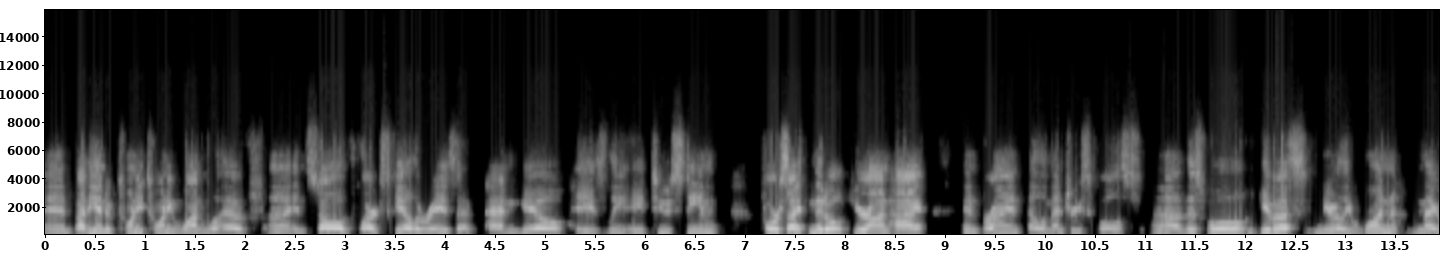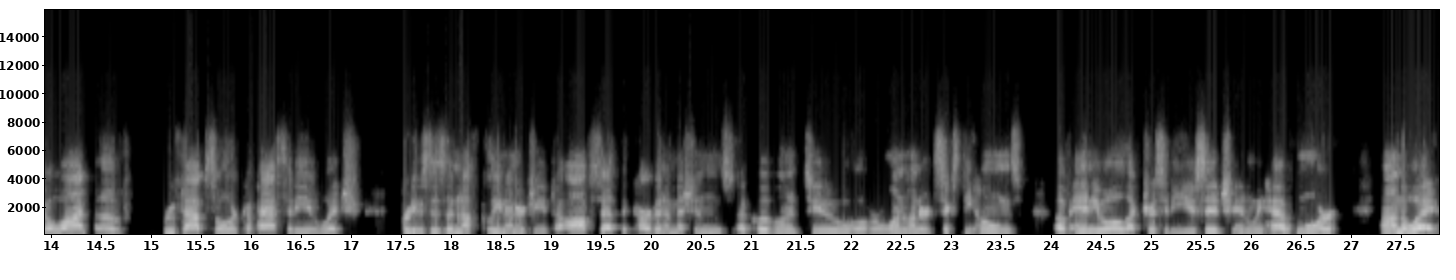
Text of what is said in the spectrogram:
And by the end of 2021, we'll have uh, installed large scale arrays at Pattengill, Haisley, A2 STEAM, Forsyth Middle, Huron High, and Bryant Elementary Schools. Uh, this will give us nearly one megawatt of rooftop solar capacity, which produces enough clean energy to offset the carbon emissions equivalent to over 160 homes of annual electricity usage, and we have more on the way.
